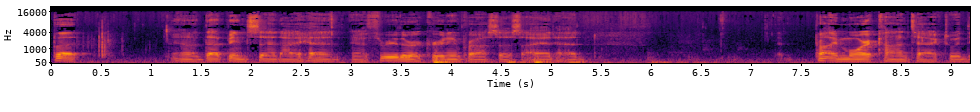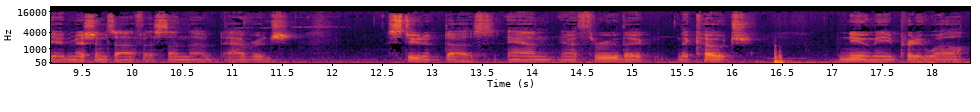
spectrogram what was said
But you know, that being said, I had you know, through the recruiting process, I had had probably more contact with the admissions office than the average student does, and you know, through the the coach knew me pretty well,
